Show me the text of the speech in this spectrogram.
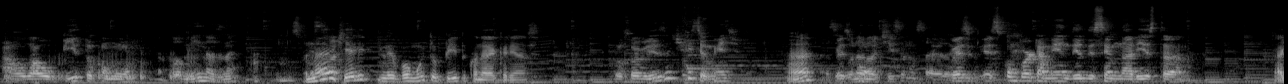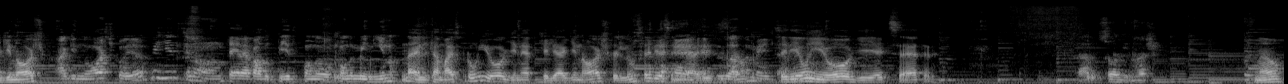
a usar o pito como. Minas, né? Não, é que ele levou muito pito quando era criança. O professor Vinícius dificilmente. Hã? A segunda notícia não saiu daí. Esse, esse comportamento dele de seminarista Agnóstico. Agnóstico, eu acredito que não, não tenha levado o pito quando, quando menino. Não, ele tá mais para um yogi, né? Porque ele é agnóstico, ele não seria seminarista. é, exatamente. Seria um yogi, etc. Ah, não sou agnóstico. Não?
